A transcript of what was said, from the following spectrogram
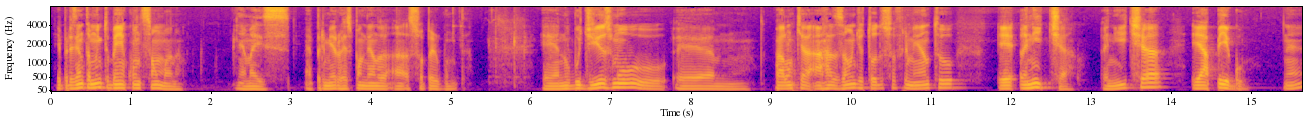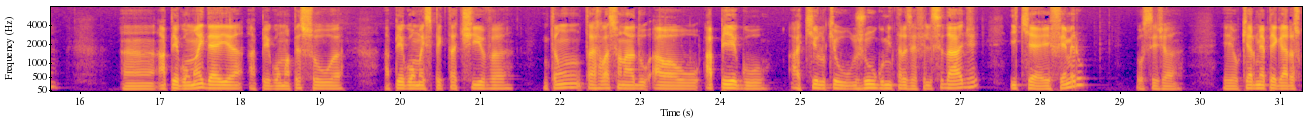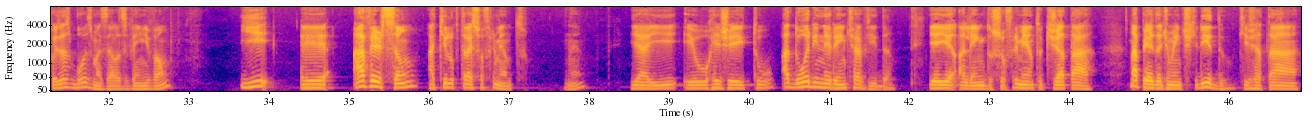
representa muito bem a condição humana. né? mas, é, primeiro respondendo a, a sua pergunta. É, no budismo, é, falam que a, a razão de todo sofrimento é anicca. Anicca é apego, né? Ah, apego a uma ideia, apego a uma pessoa, apego a uma expectativa. Então, está relacionado ao apego àquilo que eu julgo me trazer felicidade e que é efêmero, ou seja, eu quero me apegar às coisas boas, mas elas vêm e vão. E é, aversão àquilo que traz sofrimento, né? E aí eu rejeito a dor inerente à vida. E aí, além do sofrimento que já está na perda de um ente querido, que já está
